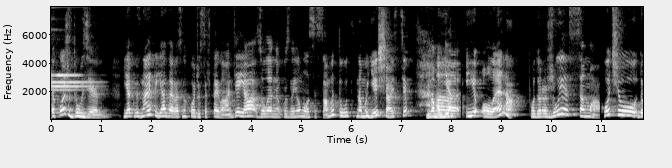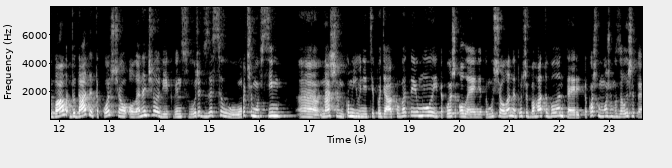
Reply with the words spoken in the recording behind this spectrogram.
Також, друзі, як ви знаєте, я зараз знаходжуся в Таїланді. Я з Оленою познайомилася саме тут, на моє щастя. На моє. А, і Олена подорожує сама. Хочу добав, додати також, що Олена чоловік, він служить в ЗСУ. Хочемо всім. е, Нашим ком'юніті подякувати йому і також Олені, тому що Олена дуже багато волонтерить. Також ми можемо залишити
